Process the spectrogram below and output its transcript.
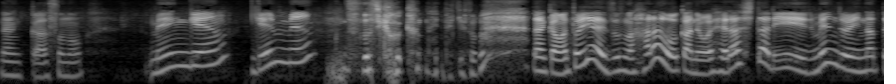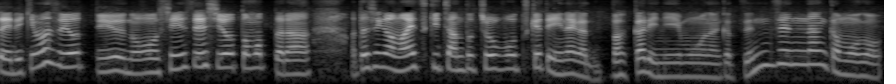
なんかその、面言減免どっちかわかんないんだけど。なんかまあとりあえずその払うお金を減らしたり免除になったりできますよっていうのを申請しようと思ったら私が毎月ちゃんと帳簿をつけていないがばっかりにもうなんか全然なんかもう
